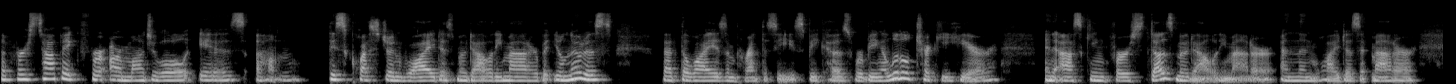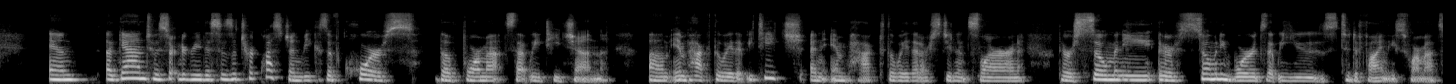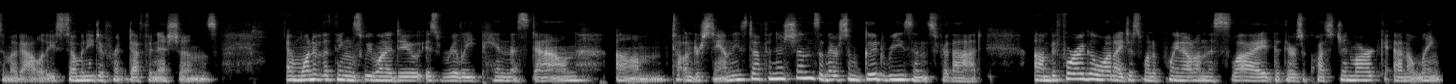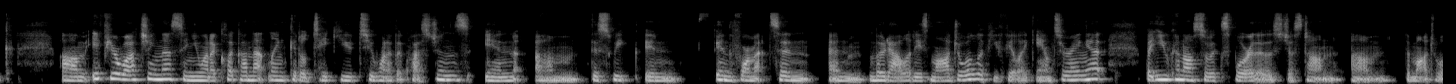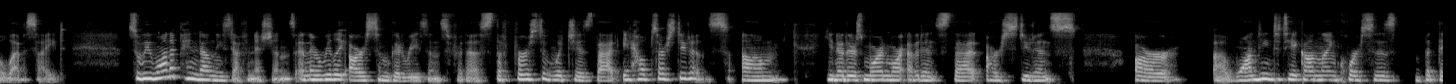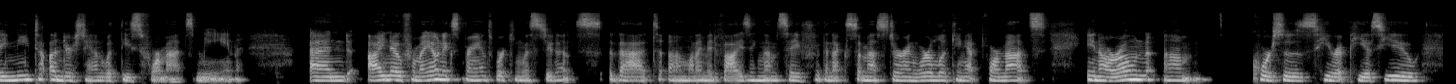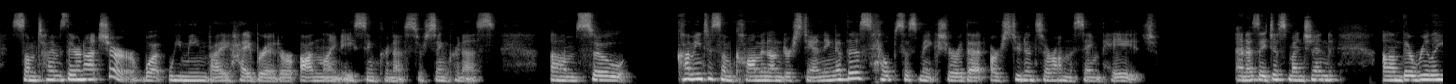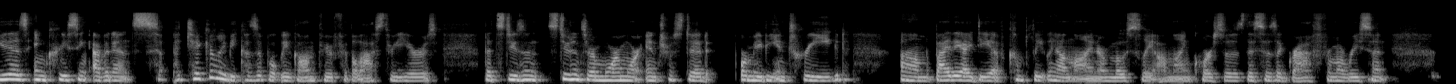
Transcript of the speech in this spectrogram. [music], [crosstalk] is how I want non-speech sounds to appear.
The first topic for our module is um, this question, why does modality matter? But you'll notice that the why is in parentheses because we're being a little tricky here and asking first, does modality matter? And then why does it matter? And again, to a certain degree, this is a trick question because of course, the formats that we teach in um, impact the way that we teach and impact the way that our students learn. There are so many, there are so many words that we use to define these formats and modalities, so many different definitions. And one of the things we want to do is really pin this down um, to understand these definitions. And there are some good reasons for that. Um, before I go on, I just want to point out on this slide that there's a question mark and a link. Um, if you're watching this and you want to click on that link, it'll take you to one of the questions in um, this week in in the formats and, and modalities module if you feel like answering it, but you can also explore those just on um, the module website. So we want to pin down these definitions, and there really are some good reasons for this. The first of which is that it helps our students. Um, you know, there's more and more evidence that our students are uh, wanting to take online courses, but they need to understand what these formats mean. And I know from my own experience working with students that um, when I'm advising them, say for the next semester, and we're looking at formats in our own um, courses here at PSU, sometimes they're not sure what we mean by hybrid or online asynchronous or synchronous. Um, so coming to some common understanding of this helps us make sure that our students are on the same page. And as I just mentioned, um, there really is increasing evidence, particularly because of what we've gone through for the last three years, that student, students are more and more interested or maybe intrigued um, by the idea of completely online or mostly online courses. This is a graph from a recent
